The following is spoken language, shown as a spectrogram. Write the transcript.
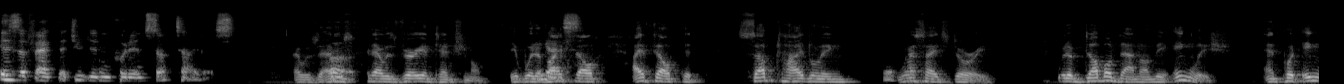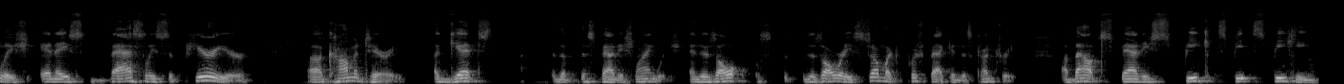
is the fact that you didn't put in subtitles. I was, I was, Oh. that was very intentional. It would have, I felt, I felt that subtitling Yeah. West Side Story would have doubled down on the English and put English in a vastly superior uh, commentary against the, the Spanish language. And there's all, there's already so much pushback in this country about Spanish speak, speak speaking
